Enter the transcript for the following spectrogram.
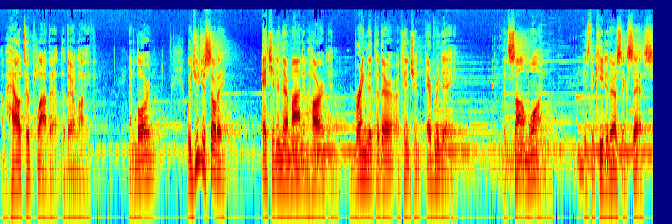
of how to apply that to their life. And Lord, would you just sort of etch it in their mind and heart and bring it to their attention every day that Psalm 1 is the key to their success.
